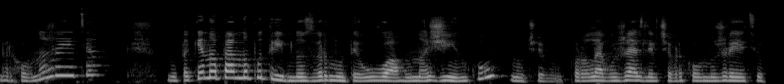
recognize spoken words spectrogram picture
Верховна жриця. Ну, таке, напевно, потрібно звернути увагу на жінку, ну, чи королеву жезлів, чи верховну жрицю.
